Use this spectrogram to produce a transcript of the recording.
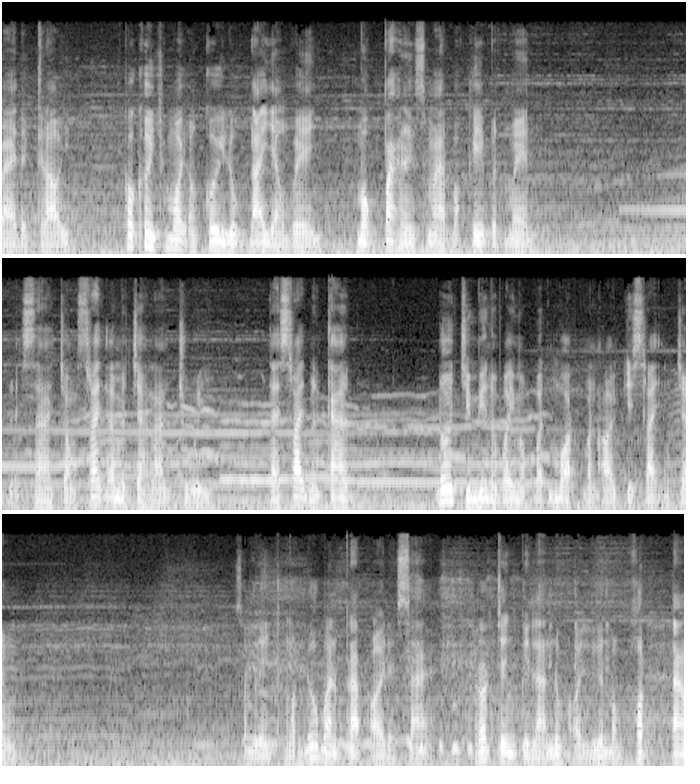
បែរទៅក្រោយ ក៏ឃើញខ្មោចអង្គុយលូកដៃយ៉ាងវែងមកប៉ះនឹងស្មារបស់គេពិតមែនរក្សាចង់ស្រែកឲ្យម្ចាស់ឡានជួយ តែស្រែកមិនកើតដូចជាមានអ្វីមកបិទមាត់មិនឲ្យគេស្រែកអញ្ចឹងសំឡេងខ្មោចនោះបានប្រាប់ឲ្យរក្សារត់ចេញពីឡាននោះឲ្យលឿនបំផុតតាម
